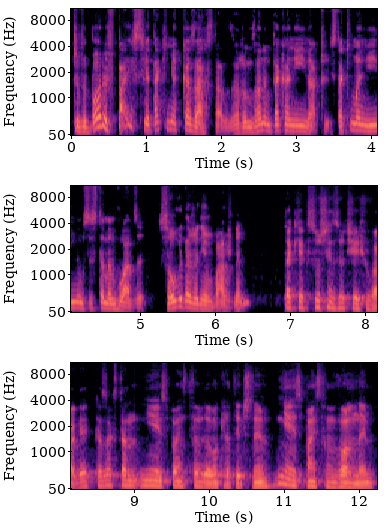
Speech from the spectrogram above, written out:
Czy wybory w państwie takim jak Kazachstan, zarządzanym tak, a nie inaczej, z takim, a nie innym systemem władzy, są wydarzeniem ważnym? Tak jak słusznie zwróciłeś uwagę, Kazachstan nie jest państwem demokratycznym, nie jest państwem wolnym.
